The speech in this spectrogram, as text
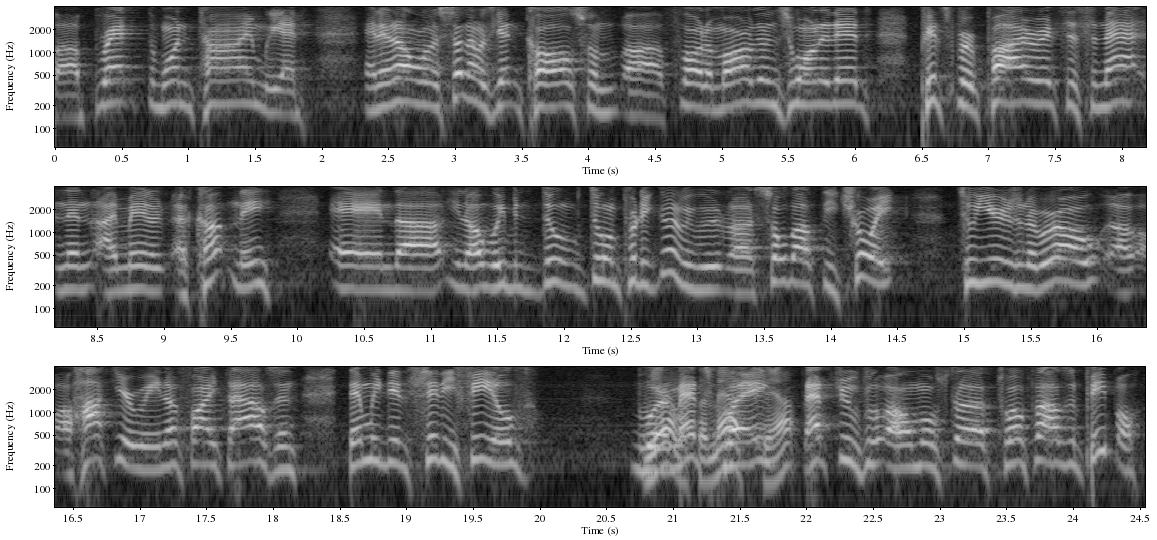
uh, Bret the one time, we had, and then all of a sudden I was getting calls from uh, Florida Marlins wanted it, Pittsburgh Pirates, this and that. And then I made a, a company and, uh, you know, we've been doing, doing pretty good. We uh, sold out Detroit two years in a row, a, a hockey arena, 5,000. Then we did Citi Field, where Yeah, Mets Mets, play. yeah. That drew almost uh, 12,000 people.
